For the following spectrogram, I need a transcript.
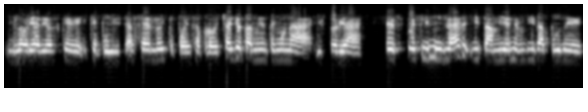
gloria a Dios que, que pudiste hacerlo y que puedes aprovechar. Yo también tengo una historia este similar y también en vida pude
